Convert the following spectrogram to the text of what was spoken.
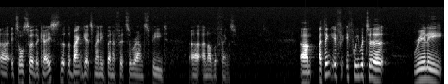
uh, it's also the case that the bank gets many benefits around speed uh, and other things. Um, I think if, if we were to really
